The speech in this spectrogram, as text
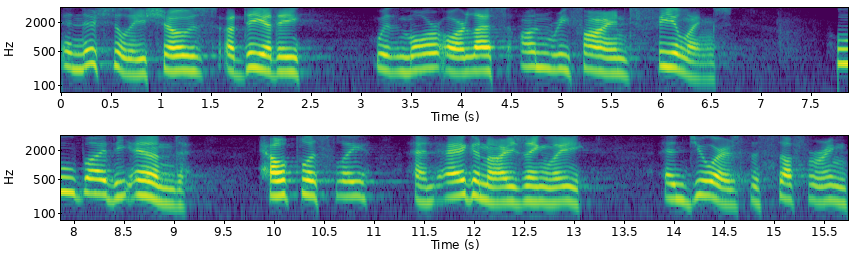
initially shows a deity with more or less unrefined feelings, who by the end helplessly and agonizingly endures the suffering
